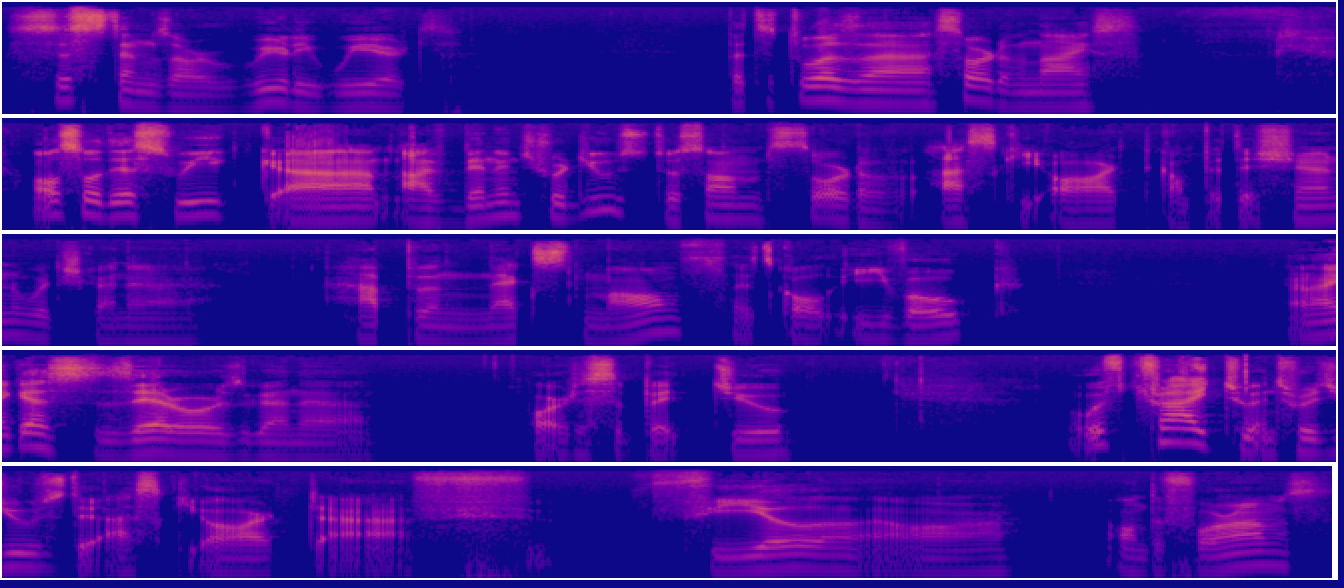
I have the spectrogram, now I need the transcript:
systems are really weird. But it was uh, sort of nice. Also, this week uh, I've been introduced to some sort of ASCII art competition, which gonna happen next month. It's called Evoke, and I guess xero is gonna participate too. We've tried to introduce the ASCII art uh, feel or on the forums,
